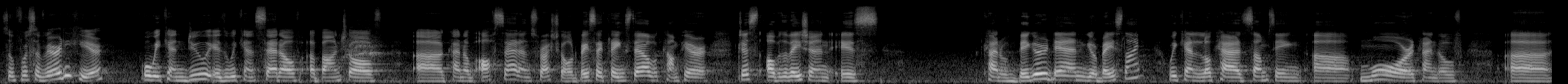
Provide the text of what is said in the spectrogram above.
So for severity here, what we can do is we can set off a bunch of uh, kind of offset and threshold. Basically, instead of compare just observation is kind of bigger than your baseline, we can look at something uh, more kind of uh,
